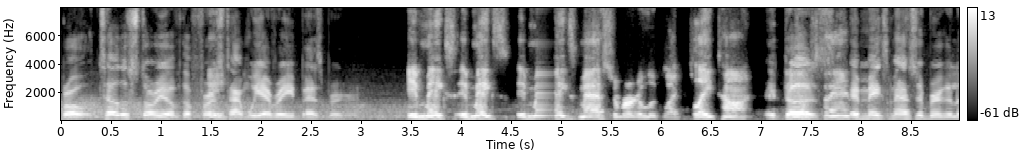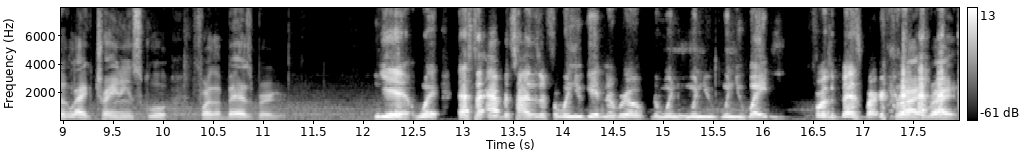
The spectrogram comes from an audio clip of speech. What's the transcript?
bro, tell the story of the first hey. time we ever ate Best Burger it makes it makes it makes Masterburger look like playtime. It does. You know it makes Masterburger look like training school for the best burger. Yeah, wait. That's the appetizer for when you get in the real when when you when you waiting for the best burger. right, right,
